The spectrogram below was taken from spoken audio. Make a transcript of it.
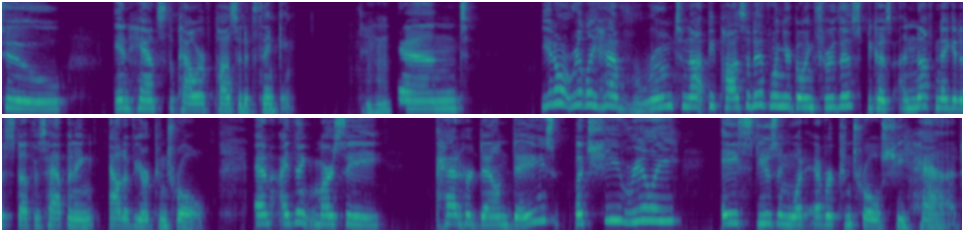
to enhance the power of positive thinking. Mm-hmm. And you don't really have room to not be positive when you're going through this because enough negative stuff is happening out of your control. And I think Marcy had her down days, but she really aced using whatever control she had.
